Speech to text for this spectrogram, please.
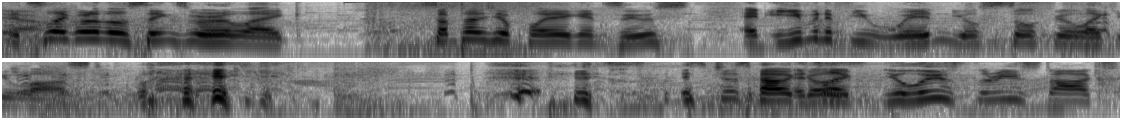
It's like one of those things where like sometimes you'll play against Zeus, and even if you win, you'll still feel like you lost. Like, it's, it's just how it It's goes. like you lose three stocks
